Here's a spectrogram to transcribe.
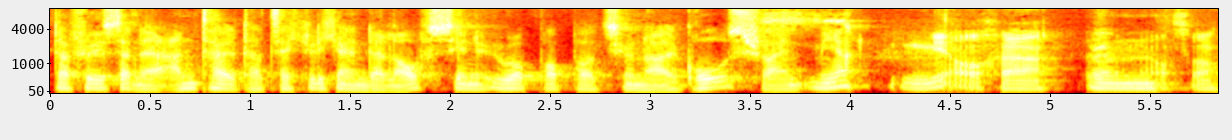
Dafür ist dann der Anteil tatsächlich in der Laufszene überproportional groß, scheint mir. Mir auch, ja. Ähm, auch so.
